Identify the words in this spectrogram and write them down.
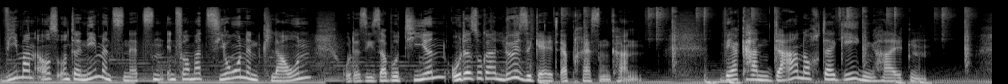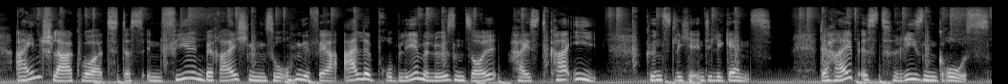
wie man aus Unternehmensnetzen Informationen klauen oder sie sabotieren oder sogar Lösegeld erpressen kann. Wer kann da noch dagegenhalten? Ein Schlagwort, das in vielen Bereichen so ungefähr alle Probleme lösen soll, heißt KI, künstliche Intelligenz. Der Hype ist riesengroß.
